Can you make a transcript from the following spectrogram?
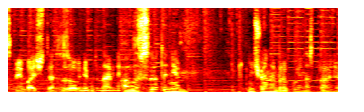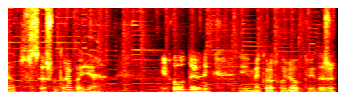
самі бачите, зовні принаймні. Але всередині тут нічого не бракує насправді. От все, що треба, є. І холодильник, і мікрохвильовка, і навіть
